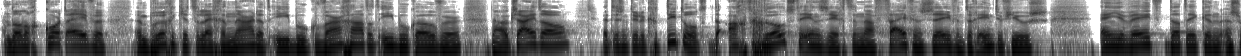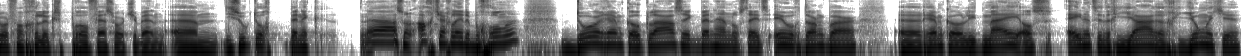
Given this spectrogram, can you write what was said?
om dan nog kort even een bruggetje te leggen naar dat e-book. Waar gaat het e-book over? Nou, ik zei het al. Het is natuurlijk getiteld De acht grootste inzichten na 75 interviews. En je weet dat ik een, een soort van geluksprofessortje ben. Um, die zoektocht ben ik nou, zo'n acht jaar geleden begonnen door Remco Klaas. Ik ben hem nog steeds eeuwig dankbaar. Uh, Remco liet mij als 21-jarig jongetje...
